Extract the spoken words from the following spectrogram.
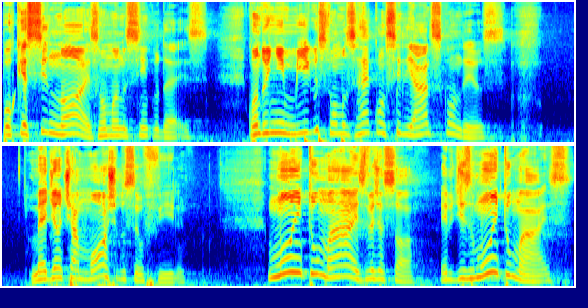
Porque se nós, Romanos 5,10, quando inimigos fomos reconciliados com Deus, mediante a morte do seu filho, muito mais, veja só, ele diz muito mais,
